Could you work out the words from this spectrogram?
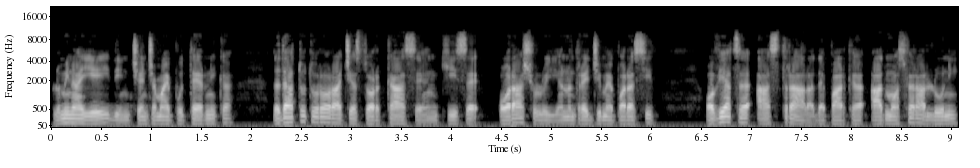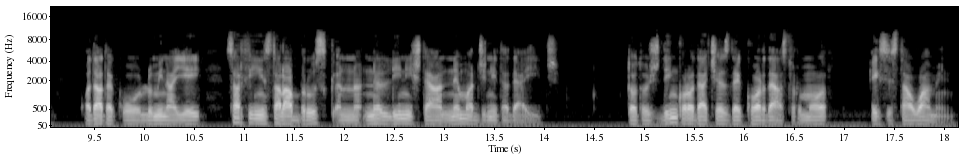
Lumina ei, din ce în ce mai puternică, dădea tuturor acestor case închise, orașului în întregime părăsit, o viață astrală, de parcă atmosfera lunii, odată cu lumina ei, s-ar fi instalat brusc în neliniștea nemărginită de aici. Totuși, dincolo de acest decor de astrumor, existau oameni.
